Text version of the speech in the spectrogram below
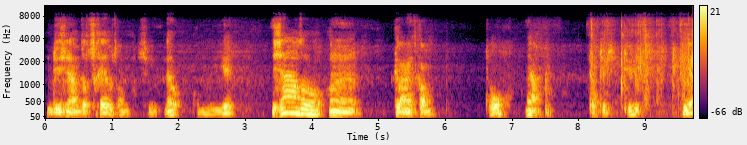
Dus nou, dat scheelt dan. Nou, om je zadel uh, kwijt kan. Toch? Ja, dat is natuurlijk ja,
